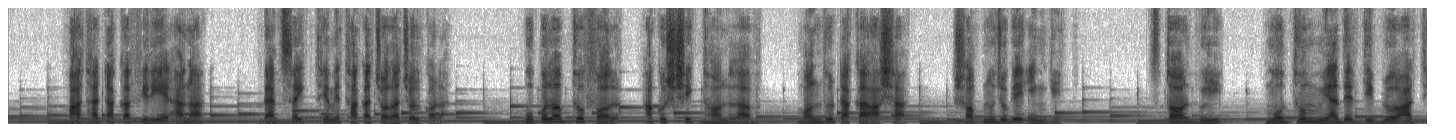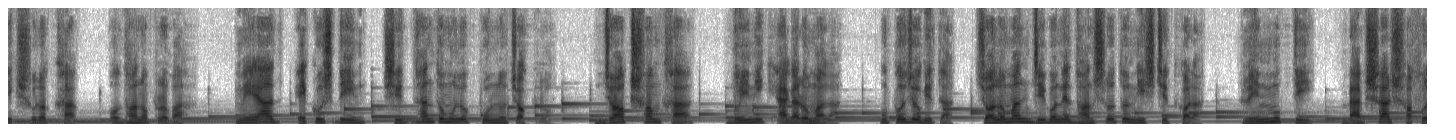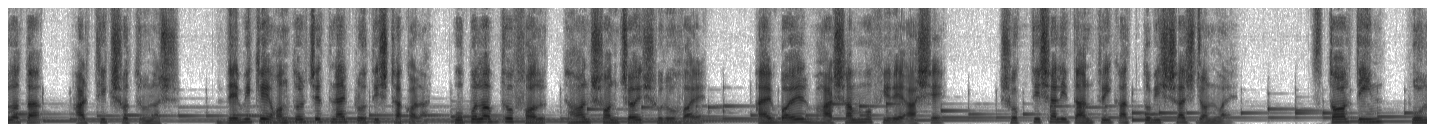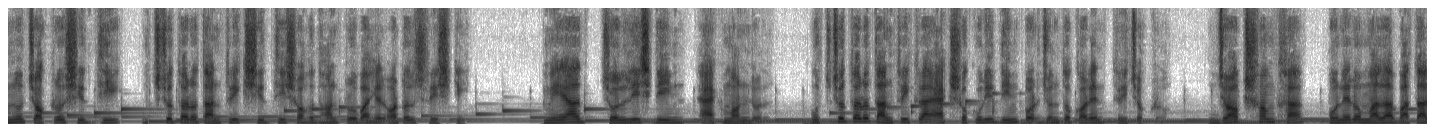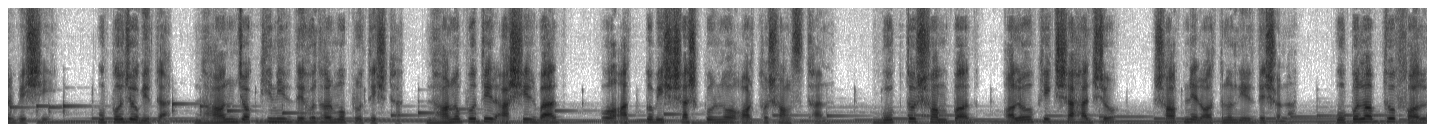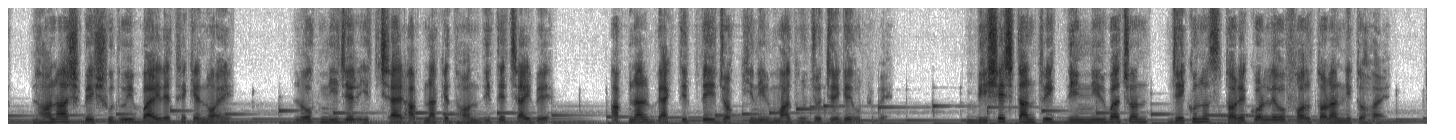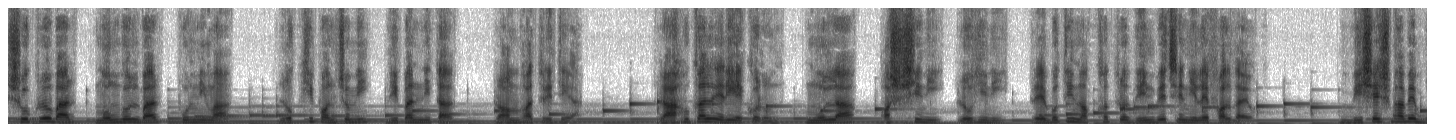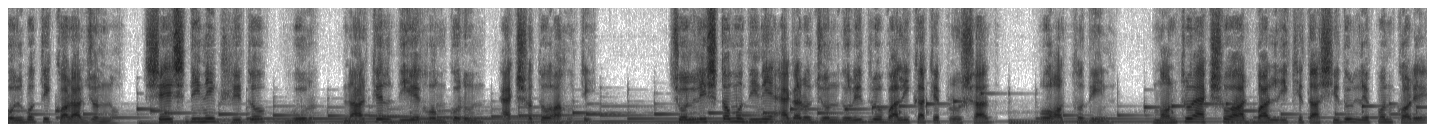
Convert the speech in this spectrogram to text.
বাধা টাকা ফিরিয়ে আনা, ব্যবসায়িক থেমে থাকা চলাচল করা। উপলব্ধ ফল, আকস্মিক ধন লাভ, বন্ধ টাকা আসা, স্বপ্নযোগে ইঙ্গিত। স্তর দুই, মধ্যম মেয়াদের তীব্র আর্থিক সুরক্ষা ও ধনপ্রবাহ। মেয়াদ একুশ দিন, সিদ্ধান্তমূলক পূর্ণ চক্র জব সংখ্যা, দৈনিক এগারো মালা। উপযোগিতা চলমান জীবনে ধনস্রোত নিশ্চিত করা। ঋণমুক্তি, ব্যবসার সফলতা, আর্থিক শত্রুনাশ। দেবীকে অন্তর্চেতনায় প্রতিষ্ঠা করা। উপলব্ধ ফল, ধন সঞ্চয় শুরু হয়। আয় ভারসাম্য ফিরে আসে। শক্তিশালী তান্ত্রিক আত্মবিশ্বাস জন্মায়। স্তর তিন, পূর্ণ চক্র সিদ্ধি, উচ্চতর তান্ত্রিক সিদ্ধি সহ ধন প্রবাহের অটল সৃষ্টি। মেয়াদ চল্লিশ দিন, এক মণ্ডল। উচ্চতর তান্ত্রিকরা একশো কুড়ি দিন পর্যন্ত করেন ত্রিচক্র। জব সংখ্যা পনেরো মালা বা তার বেশি। উপযোগিতা, ধন যক্ষিণীর দেহধর্ম প্রতিষ্ঠা, ধনপতির আশীর্বাদ ও আত্মবিশ্বাসপূর্ণ অর্থসংস্থান গুপ্ত সম্পদ, অলৌকিক সাহায্য, স্বপ্নে রত্ন নির্দেশনা। উপলব্ধ ফল, ধন আসবে শুধুই বাইরে থেকে নয়। লোক নিজের ইচ্ছায় আপনাকে ধন দিতে চাইবে। আপনার ব্যক্তিত্বেই যক্ষিণীর মাধুর্য জেগে উঠবে। বিশেষ তান্ত্রিক দিন নির্বাচন যে কোনো স্তরে করলেও ফল ত্বরান্বিত হয়। শুক্রবার, মঙ্গলবার, পূর্ণিমা, লক্ষ্মী পঞ্চমী, দীপান্বিতা রম্ভা তৃতীয়া। রাহুকাল এড়িয়ে করুন। মূলা অশ্বিনী, রোহিণী, রেবতী নক্ষত্র দিন বেছে নিলে ফলদায়ক। বিশেষভাবে বলবতী করার জন্য শেষ দিনে ঘৃত, গুড়, নারকেল দিয়ে হোম করুন একশত আহুতি। চল্লিশতম দিনে এগারো জন দরিদ্র বালিকাকে প্রসাদ ও অর্থ দিন মন্ত্র একশো আট বার লিখে তা সিঁদুর লেপন করে,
